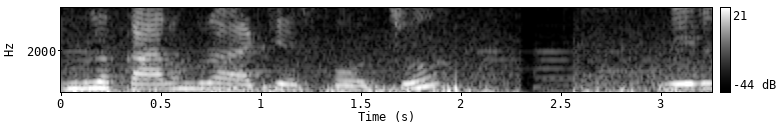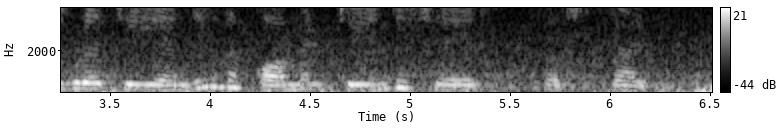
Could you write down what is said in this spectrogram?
ఇందులో కారం కూడా యాడ్ చేసుకోవచ్చు. మీరు కూడా చేయండి. నాకు కామెంట్ చేయండి. Share subscribe.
